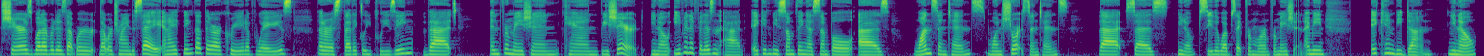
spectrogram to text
shares whatever it is that we're that we're trying to say. And I think that there are creative ways that are aesthetically pleasing that information can be shared. You know, even if it is an ad, it can be something as simple as one sentence, one short sentence that says, you know, see the website for more information. I mean, it can be done, you know?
